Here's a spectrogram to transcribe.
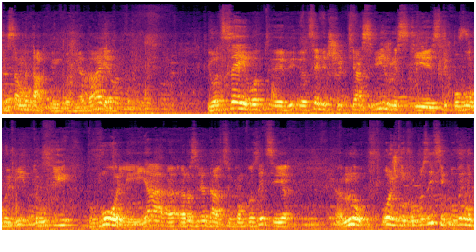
Це саме так він виглядає. І оцей, от, е, оце відчуття свіжості, степового вітру і волі. Я е, розглядав цю композицію як е, ну, в кожній композиції повинно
